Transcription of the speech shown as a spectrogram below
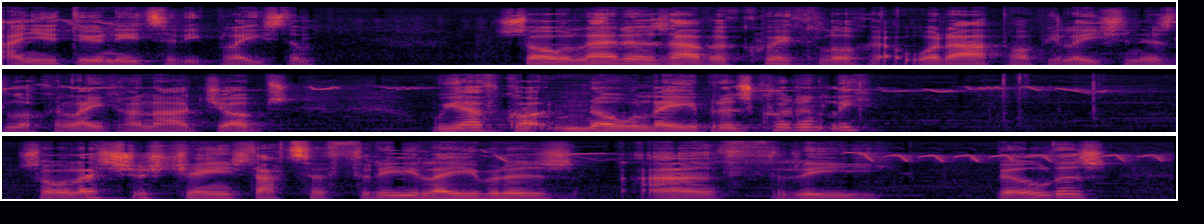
and you do need to replace them. So let us have a quick look at what our population is looking like on our jobs. We have got no labourers currently. So let's just change that to three labourers and three builders.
